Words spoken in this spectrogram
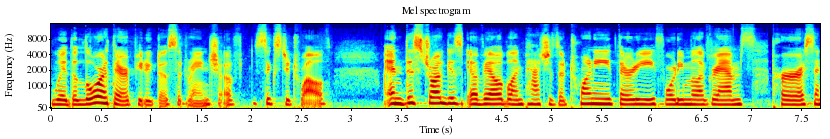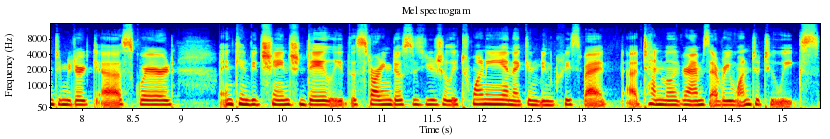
with a lower therapeutic dosage range of 6 to 12. And this drug is available in patches of 20, 30, 40 milligrams per centimeter uh, squared and can be changed daily. The starting dose is usually 20 and it can be increased by uh, 10 milligrams every one to two weeks.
